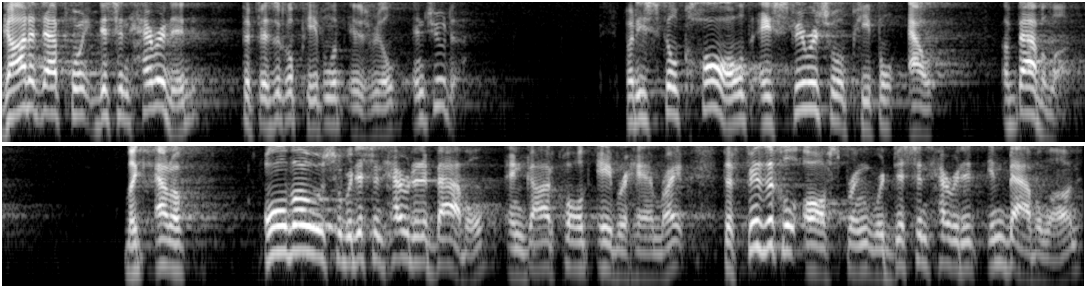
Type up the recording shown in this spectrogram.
God at that point disinherited the physical people of Israel and Judah but he still called a spiritual people out of Babylon. Like out of all those who were disinherited at Babel, and God called Abraham, right? The physical offspring were disinherited in Babylon,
